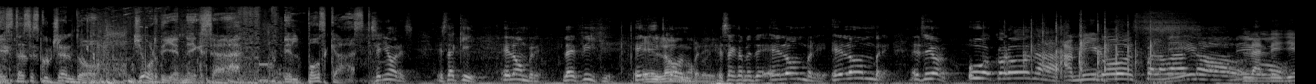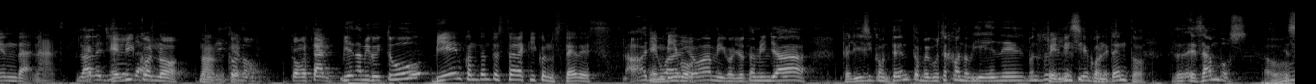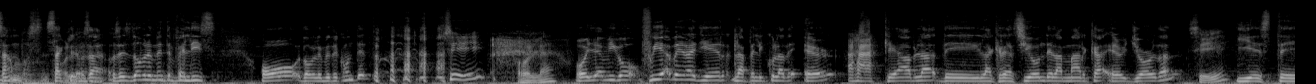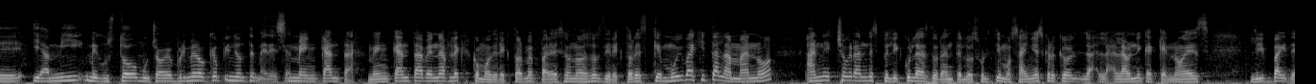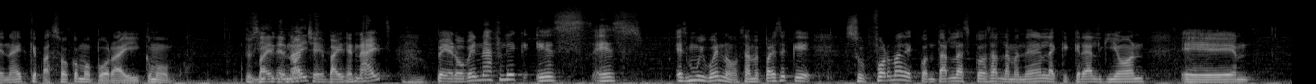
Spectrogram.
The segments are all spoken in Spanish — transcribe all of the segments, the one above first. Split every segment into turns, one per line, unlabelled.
Estás escuchando Jordi en Exa, el podcast.
Señores, está aquí el hombre, la efigie, el,
El
icono.
hombre.
Exactamente, el hombre, el hombre, el señor Hugo Corona.
Amigos,
Para la banda, amigo.
la leyenda. nah,
La
el-
leyenda.
El ícono. No,
El
no es
ícono.
cierto. ¿Cómo están?
Bien, amigo, ¿y tú?
Bien, contento de estar aquí con ustedes.
Ah,
en
igual
vivo.
yo, amigo, yo también ya feliz y contento. Me gusta cuando vienes. Bueno, vienes
Feliz y contento.
Es ambos,
Oh,
es ambos, exacto.
hola.
O sea, o sea, es doblemente feliz o doblemente contento.
Sí. Hola.
Oye, amigo, fui a ver ayer la película de Air,
Ajá.
que habla de la creación de la marca Air Jordan.
Sí.
Y este, y a mí me gustó mucho. A ver, primero, ¿qué opinión te merece?
Me encanta, me encanta Ben Affleck como director, me parece uno de esos directores que muy bajita la mano han hecho grandes películas durante los últimos años. Creo que la, la- la única que no es Live by the Night, que pasó como por ahí, como pues, sí,
By
de
the
noche,
Night.
by the night. Pero Ben Affleck es, es, es muy bueno. O sea, me parece que su forma de contar las cosas, la manera en la que crea el guion, eh,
